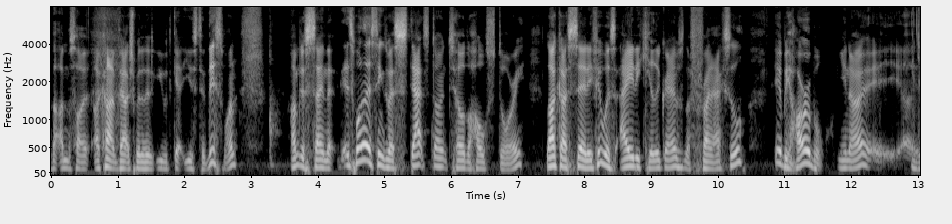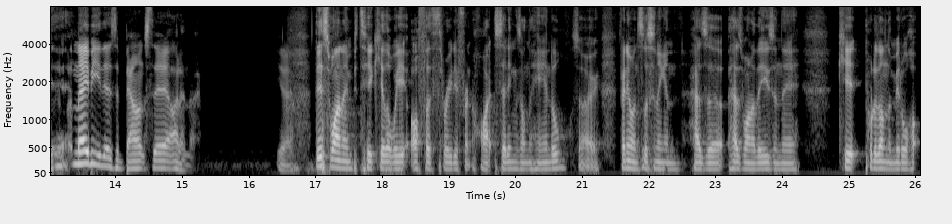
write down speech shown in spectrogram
but I'm so I can't vouch whether you would get used to this one. I'm just saying that it's one of those things where stats don't tell the whole story. Like I said, if it was 80 kilograms on the front axle, it'd be horrible. You know, eh, Yeah. maybe there's a balance there. I don't know. Yeah, This one in particular, we offer three different height settings on the handle. So if anyone's listening and has a has one of these in their kit, put it on the middle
